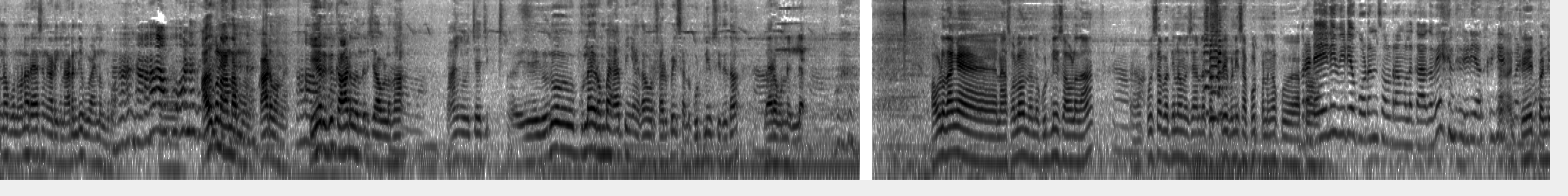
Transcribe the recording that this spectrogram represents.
என்ன பண்ணுவேன்னா ரேஷன் கடைக்கு நடந்தே போய் வாங்கிட்டு போனது. அதுக்கும் நான் தான் போகணும் கார்டு வாங்க. ஏருக்கு கார்டு வந்துருச்சு அவ்வளோதான் வாங்கி வச்சாச்சு. இது குள்ளாய் ரொம்ப ஹாப்பிங்க. அதான் ஒரு சர்ப்ரைஸ் அந்த குட் நியூஸ் இதுதான். வேற ஒன்றும் இல்லை. அவ்வளோதாங்க நான் சொல்ல வந்த அந்த குட் நியூஸ் அவ்வளோதான் புதுசாக பார்த்தீங்கன்னா நம்ம சேனலை சப்ஸ்கிரைப் பண்ணி சப்போர்ட் பண்ணுங்க. அப்புறம் டெய்லி வீடியோ போடுன்னு சொல்றவங்களுக்காகவே இந்த வீடியோ கிரியேட் கிரியேட் பண்ணி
